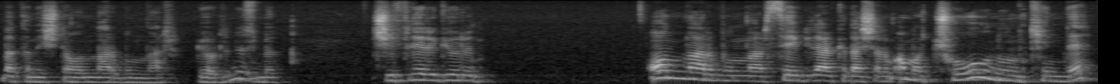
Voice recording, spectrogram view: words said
Bakın işte onlar bunlar. Gördünüz mü? Çiftleri görün. Onlar bunlar sevgili arkadaşlarım ama çoğununkinde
